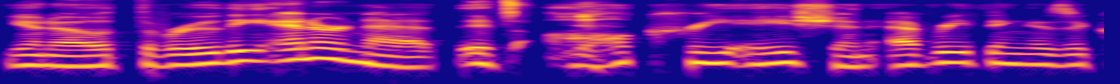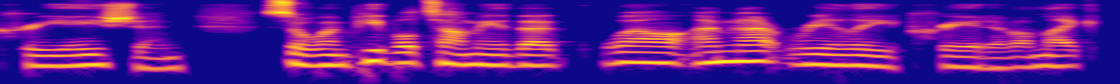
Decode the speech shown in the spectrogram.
you know through the internet it's all yeah. creation everything is a creation so when people tell me that well i'm not really creative i'm like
